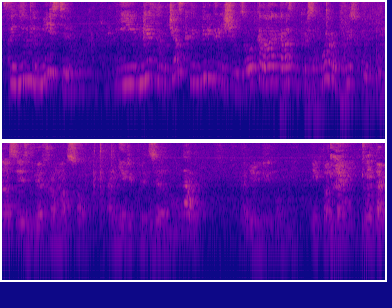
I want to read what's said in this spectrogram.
соединены вместе, и в некоторых участках они перекрещиваются. Вот когда как раз-таки красивое происходит. У нас есть две хромосомы, они реплицированы. Да. И потом вот так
